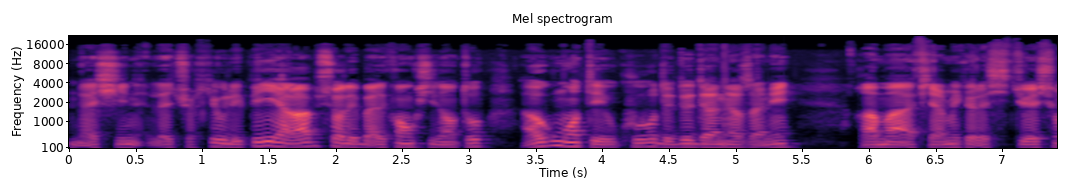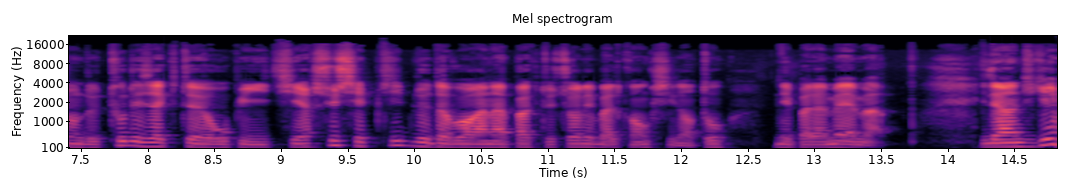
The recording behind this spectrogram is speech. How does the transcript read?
la Chine, la Turquie ou les pays arabes sur les Balkans occidentaux a augmenté au cours des deux dernières années. Rama a affirmé que la situation de tous les acteurs ou pays tiers susceptibles d'avoir un impact sur les Balkans occidentaux n'est pas la même. Il a indiqué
